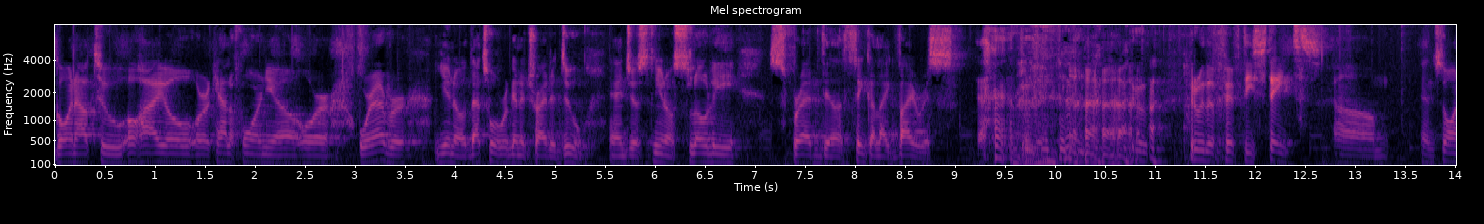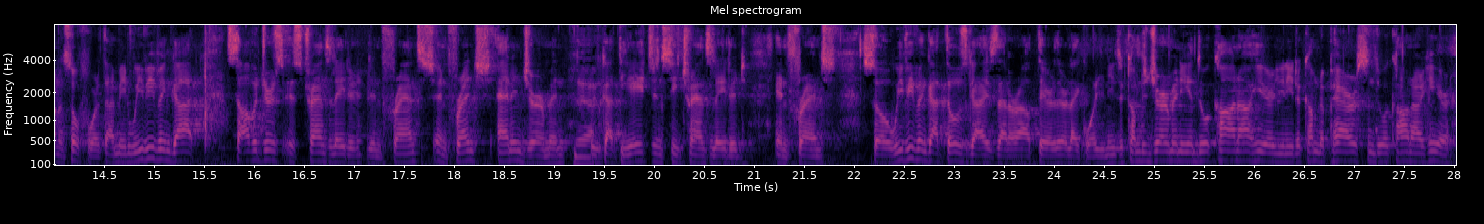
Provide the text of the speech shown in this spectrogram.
going out to ohio or california or wherever you know that's what we're going to try to do and just you know slowly spread the think alike virus through, through the 50 states. Um, and so on and so forth. I mean, we've even got Salvagers is translated in French, in French and in German. Yeah. We've got the agency translated in French. So we've even got those guys that are out there. They're like, well, you need to come to Germany and do a con out here. You need to come to Paris and do a con out here.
